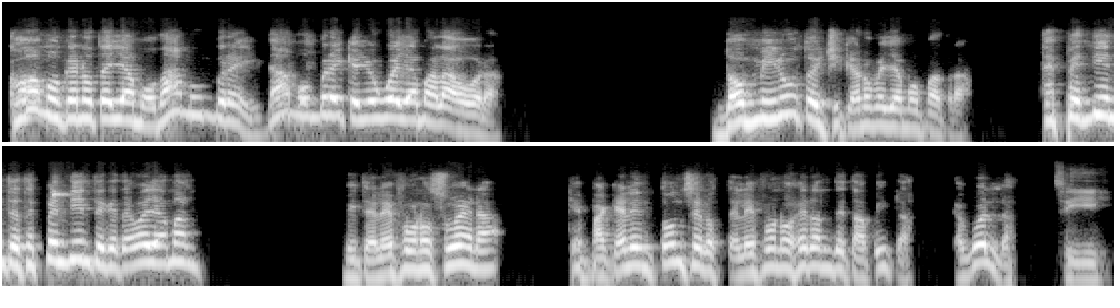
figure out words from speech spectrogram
¿Cómo que no te llamó? Dame un break, dame un break que yo voy a llamar ahora. Dos minutos y Chicano me llamó para atrás. Estés pendiente, estés pendiente que te va a llamar mi teléfono suena, que para aquel entonces los teléfonos eran de tapita, ¿te acuerdas? Sí.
